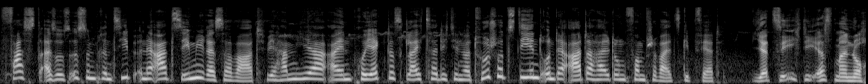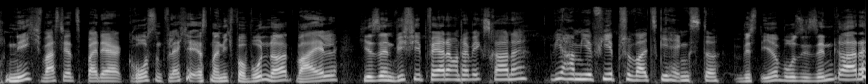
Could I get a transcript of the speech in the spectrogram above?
Fast. Also es ist im Prinzip eine Art Semireservat. Wir haben hier ein Projekt, das gleichzeitig dem Naturschutz dient und der Arterhaltung vom Schewalski-Pferd. Jetzt sehe ich die erstmal noch nicht, was jetzt bei der großen Fläche erstmal nicht verwundert, weil hier sind wie viele Pferde unterwegs gerade? Wir haben hier vier Przewalski-Hengste. Wisst ihr, wo sie sind gerade?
